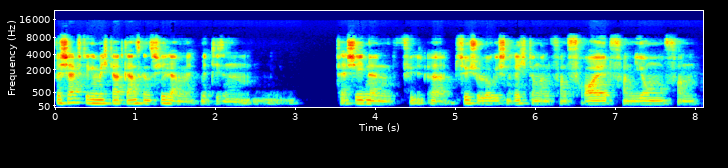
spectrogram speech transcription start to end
beschäftige mich gerade ganz, ganz viel damit, mit diesen verschiedenen äh, psychologischen Richtungen von Freud, von Jung, von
